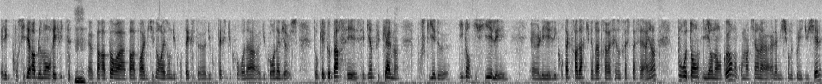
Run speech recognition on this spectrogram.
elle est considérablement réduite Mhm. euh, par rapport à par rapport à l'habitude en raison du contexte euh, du contexte du corona euh, du coronavirus. Donc quelque part, c'est bien plus calme pour ce qui est de d'identifier les, euh, les les contacts radars qui viendraient à traverser notre espace aérien. Pour autant, il y en a encore, donc on maintient la, la mission de police du ciel.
